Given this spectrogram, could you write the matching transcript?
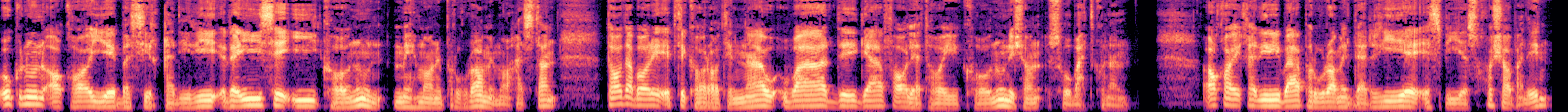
اکنون آقای بصیر قدیری رئیس ای کانون مهمان پروگرام ما هستند تا درباره ابتکارات نو و دیگه فعالیت های کانونشان صحبت کنند. آقای قدیری به پروگرام دری SBS خوش آمدین.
